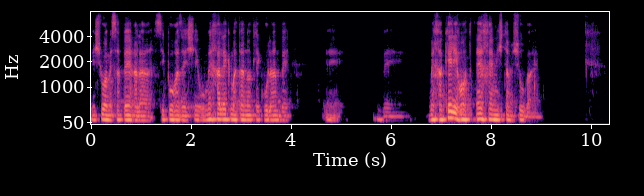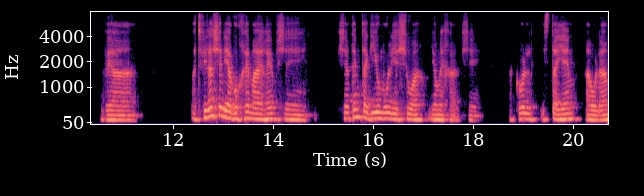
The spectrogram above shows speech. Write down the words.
ישוע מספר על הסיפור הזה שהוא מחלק מתנות לכולם ו... ומחכה לראות איך הם ישתמשו בהם. והתפילה וה... שלי עבורכם הערב, שכשאתם תגיעו מול ישוע יום אחד, כשהכול יסתיים, העולם,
